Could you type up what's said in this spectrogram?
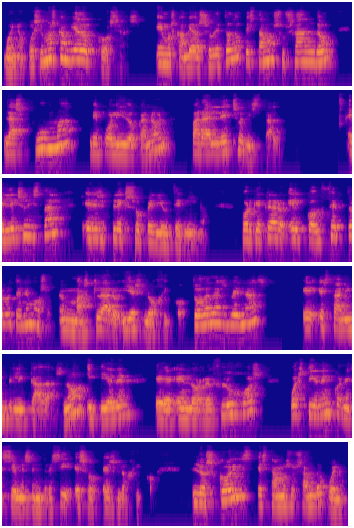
Bueno, pues hemos cambiado cosas. Hemos cambiado sobre todo que estamos usando la espuma de polidocanol para el lecho distal. El lecho distal es el plexo periuterino, porque claro, el concepto lo tenemos más claro y es lógico. Todas las venas eh, están implicadas, ¿no? Y tienen eh, en los reflujos, pues tienen conexiones entre sí, eso es lógico. Los coils estamos usando, bueno,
